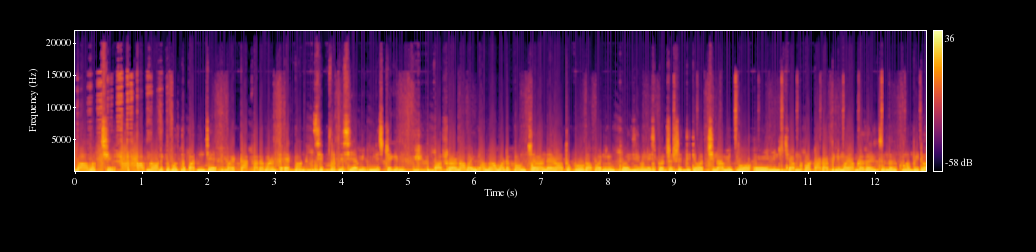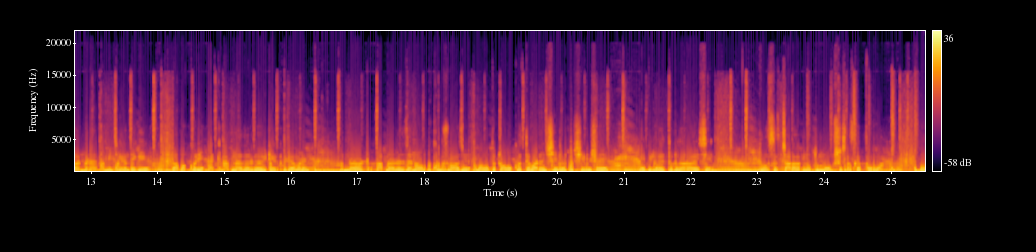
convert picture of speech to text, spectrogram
বা হচ্ছে। আপনারা অনেকে বলতে পারেন যে মানে টাকার মানে অ্যাডভান্স চিপ দিতেছি আমি ইনস্টা গেমে আসলে না ভাই, আমি আমার এখন চ্যানেলে অত পুরোটা হয়নি, তো এই জীবনে স্পন্সরশিপ দিতে পারছি না আমি। তো এই মিনিটে আমরা কোনো টাকার বিনিময়ে আপনাদের জন্য কোনো ভিডিও আনবে না। আমি যেখান থেকে টপক করি আর আপনাদেরকে ভিডিও মানে আপনারা আপনারা যেন খুব সহজে আমার মতো টপক করতে পারেন সেই সে বিষয়ে এই ভিডিওতে তুলে ধরা হয়েছে। তো যারা নতুন, অবশ্যই সাবস্ক্রাইব করবা। তো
